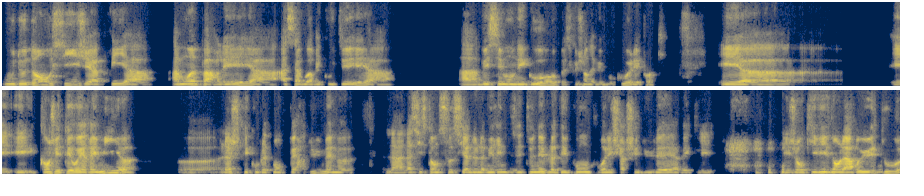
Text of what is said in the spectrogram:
où dedans aussi, j'ai appris à, à moins parler, à, à savoir écouter, à, à baisser mon ego parce que j'en avais beaucoup à l'époque. Et, euh, et, et, quand j'étais au RMI, euh, là j'étais complètement perdu. Même euh, l'assistante sociale de la mairie me disait tenez voilà des bons pour aller chercher du lait avec les, les gens qui vivent dans la rue et tout.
